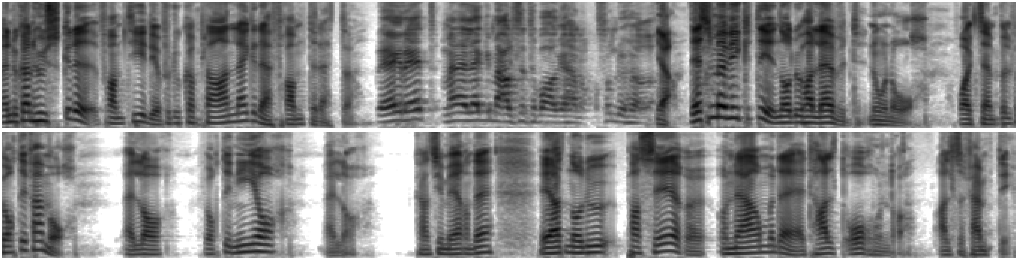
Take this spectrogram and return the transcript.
Men du kan huske det framtidig, for du kan planlegge det fram til dette. Det er greit, men jeg legger meg altså tilbake her nå, som du hører. Ja, Det som er viktig når du har levd noen år, f.eks. 45 år, eller 49 år, eller kanskje mer enn det, er at når du passerer og nærmer deg et halvt århundre, altså 50,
